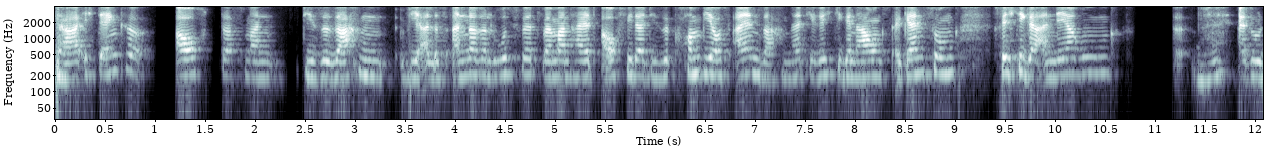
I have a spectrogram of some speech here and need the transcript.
Ja, ich denke auch, dass man diese Sachen wie alles andere los wird, wenn man halt auch wieder diese Kombi aus allen Sachen hat, die richtige Nahrungsergänzung, richtige Ernährung. Also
